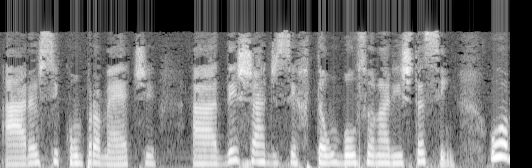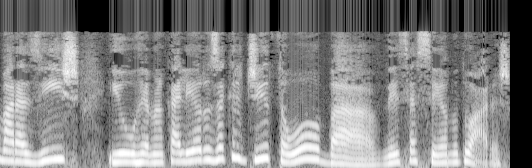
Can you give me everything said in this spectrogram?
Aras se compromete a deixar de ser tão bolsonarista assim. O Omar Aziz e o Renan Calheiros acreditam, oba, nesse aceno do Aras.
